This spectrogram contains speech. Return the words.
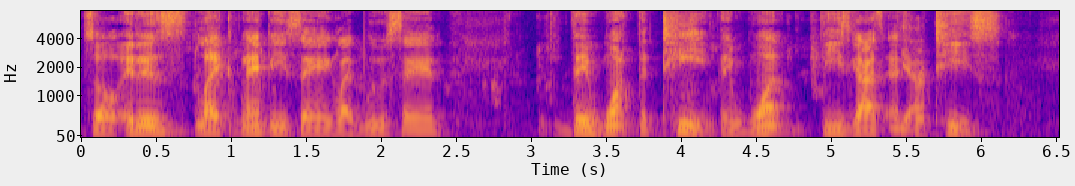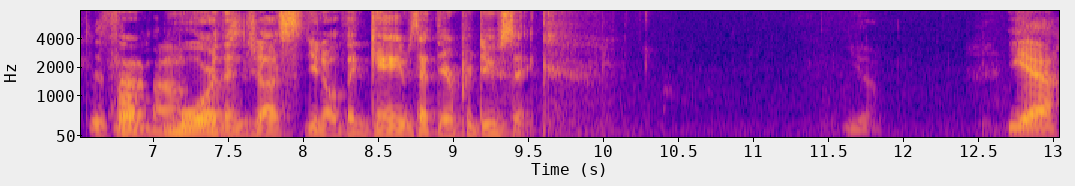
So it is like Lampy saying, like Blue saying, they want the team. They want these guys' expertise It's for more than just you know the games that they're producing. Yeah. Yeah.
